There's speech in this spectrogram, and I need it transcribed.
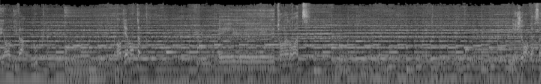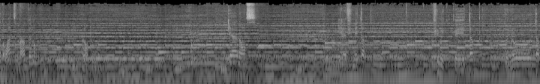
et on y va, boucle. En diamant, top. Et tourne à droite. Et je renverse à droite maintenant. Lentement. Cadence. Et la fumée top. Fumée coupée, top. Renault, top.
